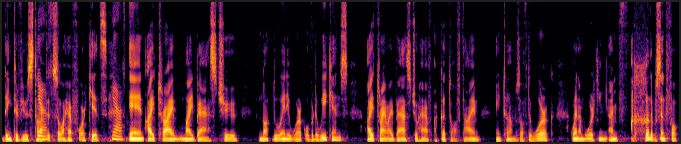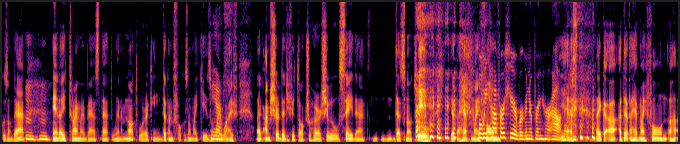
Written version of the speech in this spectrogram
the interview started. Yes. So I have four kids. Yes. And I try my best to not do any work over the weekends. I try my best to have a cutoff time in terms of the work. When I'm working, I'm 100% focused on that. Mm-hmm. And I try my best that when I'm not working, that I'm focused on my kids, on yes. my wife. Like, I'm sure that if you talk to her, she will say that that's not true, that I have my well, phone. we have her here. We're going to bring her out. Yes. like, uh, that I have my phone uh,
